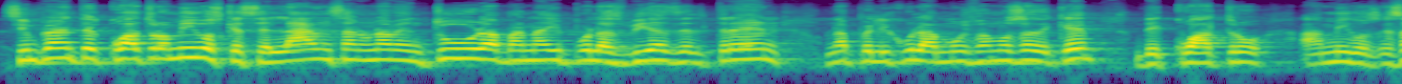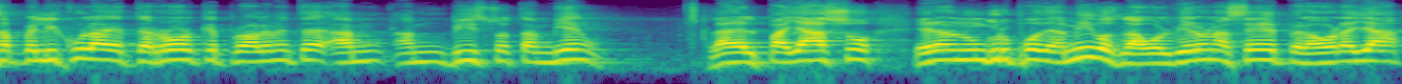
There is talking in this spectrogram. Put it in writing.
simplemente cuatro amigos que se lanzan una aventura, van ahí por las vías del tren. Una película muy famosa de qué? De cuatro amigos. Esa película de terror que probablemente han, han visto también. La del payaso eran un grupo de amigos, la volvieron a hacer, pero ahora ya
